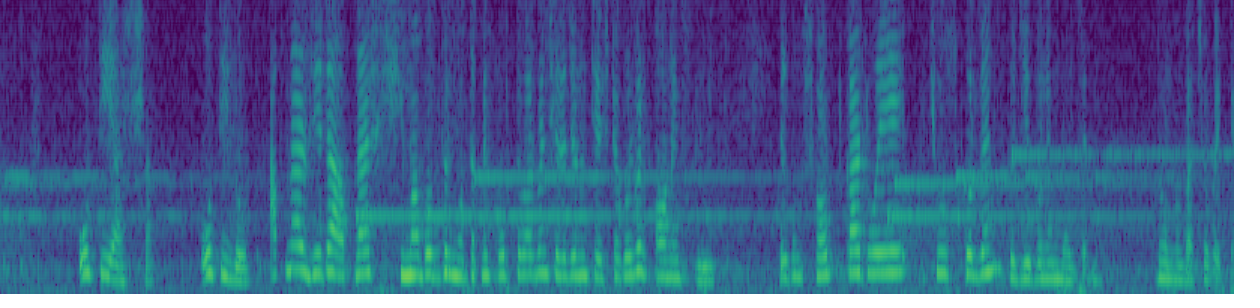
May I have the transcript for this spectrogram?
অতি আশা, অতি লোভ। আপনার যেটা আপনার সীমাবদ্ধের মধ্যে আপনি করতে পারবেন, সেটার জন্য চেষ্টা করবেন অনেস্টলি এরকম শর্টকাট ওয়ে চুজ করবেন তো জীবনে মরবেন ধন্যবাদ সবাইকে।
